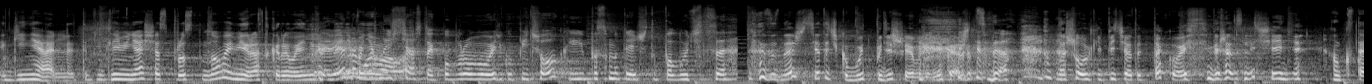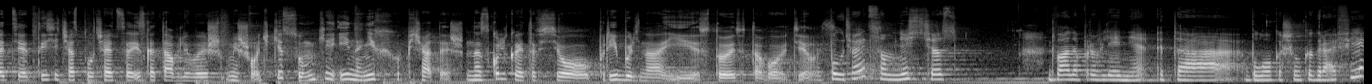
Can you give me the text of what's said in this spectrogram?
Гениально. Ты для меня сейчас просто новый мир открыла, я никогда Наверное, не понимала. можно сейчас так попробовать купить шелк и посмотреть, что получится. Ты знаешь, сеточка будет подешевле, мне кажется. Да. На шелке печатать такое себе развлечение. Ну, кстати, ты сейчас, получается, изготавливаешь мешочки, сумки и на них печатаешь. Насколько это все прибыльно и стоит того делать? Получается, у меня сейчас два направления. Это блок о шелкографии,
